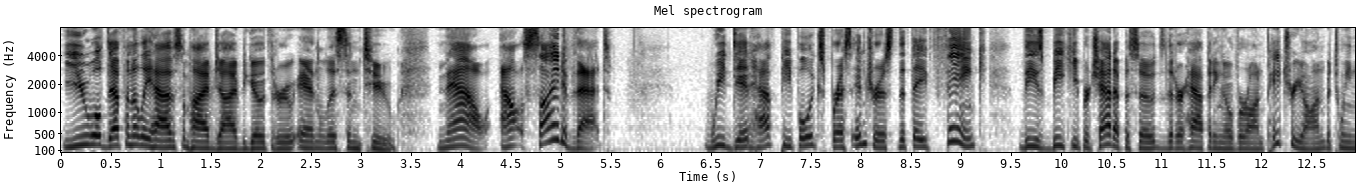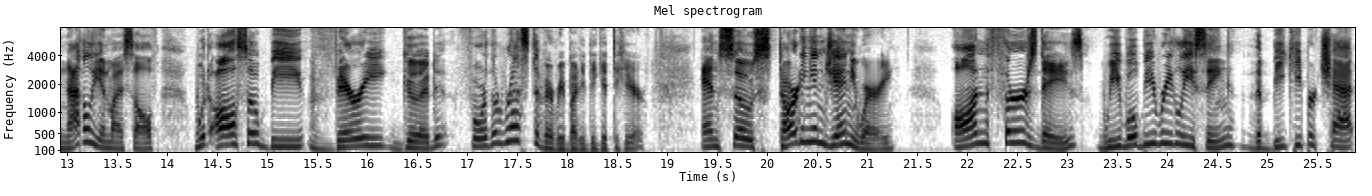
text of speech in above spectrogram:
You will definitely have some hive jive to go through and listen to. Now outside of that we did have people express interest that they think these beekeeper chat episodes that are happening over on Patreon between Natalie and myself would also be very good for the rest of everybody to get to hear. And so, starting in January, on Thursdays, we will be releasing the Beekeeper Chat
